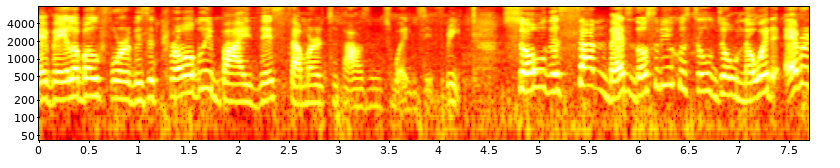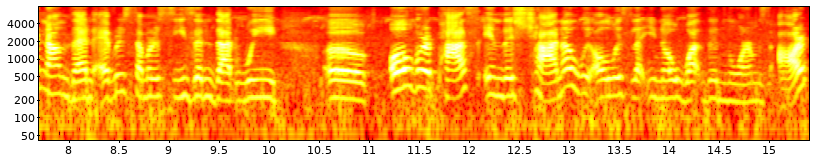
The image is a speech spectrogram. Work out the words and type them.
available for a visit probably by this summer 2023 so the sunbeds those of you who still don't know it every now and then every summer season that we uh, overpass in this channel we always let you know what the norms are.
